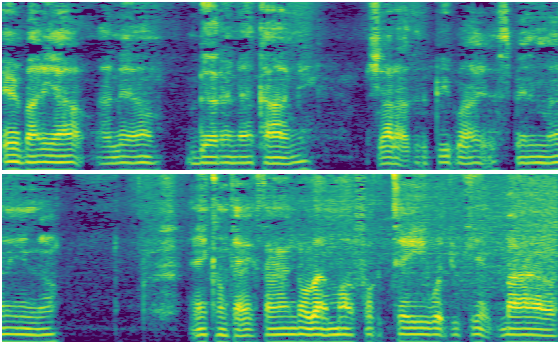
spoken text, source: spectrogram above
Everybody out, goddamn, building the economy. Shout out to the people out here spending money, you know. Income tax time. Don't let a motherfucker tell you what you can't buy or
